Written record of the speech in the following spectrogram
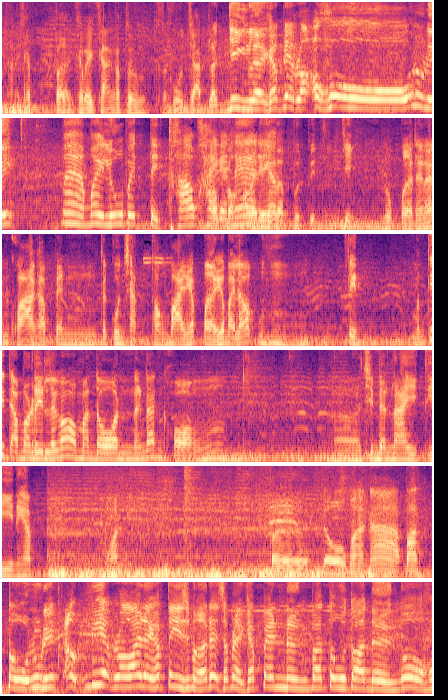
เอาละครับเปิดเข้าไปอีกครั้งครับตระกูลจัดแล้วยิงเลยครับเรียบร้อยโอ้โหลูกนี้แม่ไม่รู้ไปติดเท้าใครกันแน่เอาบล็อกเอาไว้ได้นะคแบรับบบุญปิดจริงลูกเปิดทางด้านขวาครับเป็นตระกูลฉัดทองใบครับเปิดเข้าไปแล้วอื้อหือติดเหมือนติดอมรินทร์แล้วก็มาโดนทางด้านของเอ่อชินดานายอีกทีนะครับบอลนี่ๆ เปิดโด่งมาหน้าประตูลูกนี้เอ้าเรียบร้อยเลยครับตีเสมอได้สำเร็จครับเป็น 1 ประตูต่อหนึ่งโอ้โห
